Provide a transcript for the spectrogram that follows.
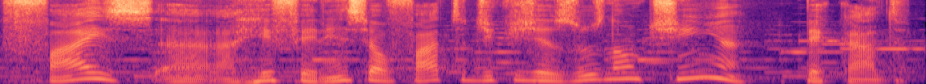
faz a, a referência ao fato de que Jesus não tinha pecado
